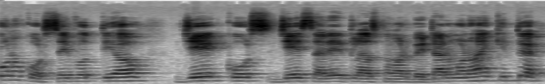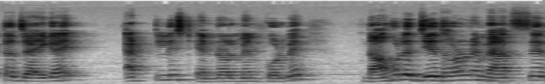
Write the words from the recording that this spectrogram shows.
কোনো কোর্সে ভর্তি হও, যে কোর্স যে স্যারের ক্লাস তোমার বেটার মনে হয়, কিন্তু একটা জায়গায় অ্যাটলিস্ট এনরোলমেন্ট করবে। না হলে যে ধরনের ম্যাথসের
